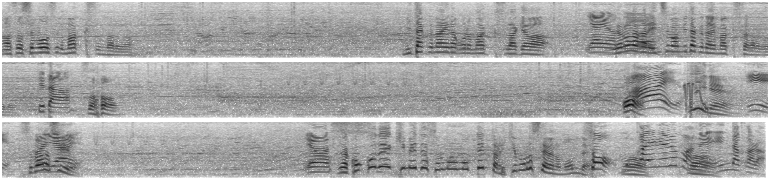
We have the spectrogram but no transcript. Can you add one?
あそしてもうすぐマックスになるわ。見たくないなこのマックスだけは。いやよね。世の中で一番見たくないマックスだからこれ。来た。そう。おはい。いいね。いい。素晴らしい。よし。ここで決めてそのまま持ってったら引き戻したようなもんだよ。そうもう一回入れればねうん。いいんだから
